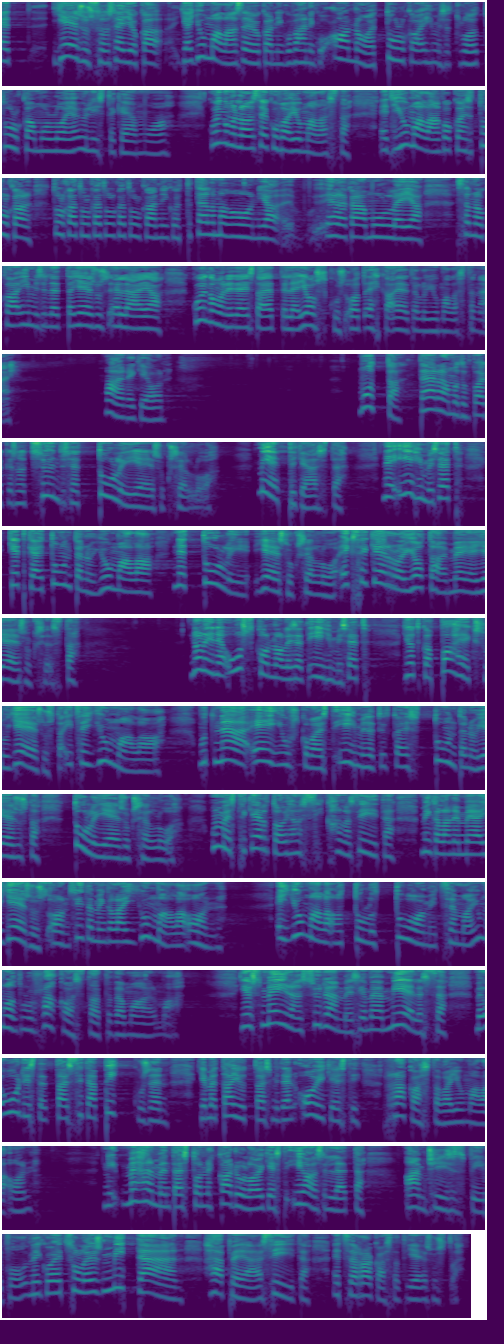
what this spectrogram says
että Jeesus on se, joka, ja Jumala on se, joka niin kuin, vähän niin kuin anoo, että tulkaa ihmiset luo, tulkaa mun luo ja ylistäkää mua. Kuinka monella on se kuva Jumalasta, että Jumala on koko ajan, että tulkaa, tulkaa, tulkaa, tulkaa, tulkaa, niin kuin, että täällä mä oon ja eläkää mulle ja sanokaa ihmisille, että Jeesus elää. Ja kuinka moni teistä ajattelee, joskus oot ehkä ajatellut Jumalasta näin? Mä ainakin on. Mutta tämä raamatun paikka sanoo, että syntiset tuli Jeesuksen luo. Miettikää sitä. Ne ihmiset, ketkä ei tuntenut Jumalaa, ne tuli Jeesuksen luo. Eikö se kerro jotain meidän Jeesuksesta? Ne oli ne uskonnolliset ihmiset, jotka paheksu Jeesusta, itse Jumalaa. Mutta nämä ei-uskovaiset ihmiset, jotka ei tuntenut Jeesusta, tuli Jeesuksen luo. Mun mielestä se kertoo ihan sikana siitä, minkälainen meidän Jeesus on, siitä minkälainen Jumala on. Ei Jumala ole tullut tuomitsemaan, Jumala on tullut rakastaa tätä maailmaa. Jos meidän sydämessä ja meidän mielessä me uudistettaisiin sitä pikkusen ja me tajuttaisiin, miten oikeasti rakastava Jumala on, niin mehän mentäisiin tuonne kadulla oikeasti ihan silleen, että I'm Jesus people. Niin kuin, että sulla ei olisi mitään häpeää siitä, että sä rakastat Jeesusta.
